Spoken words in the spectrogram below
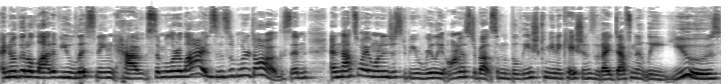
I know that a lot of you listening have similar lives and similar dogs. And, and that's why I wanted just to be really honest about some of the leash communications that I definitely use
